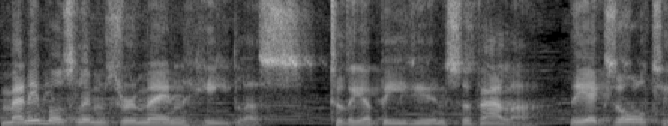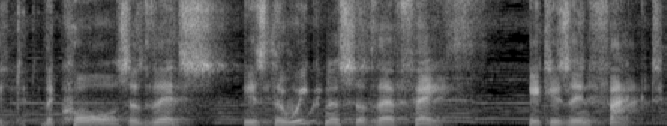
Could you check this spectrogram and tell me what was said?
many Muslims remain heedless to the obedience of Allah, the Exalted. The cause of this is the weakness of their faith. It is in fact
